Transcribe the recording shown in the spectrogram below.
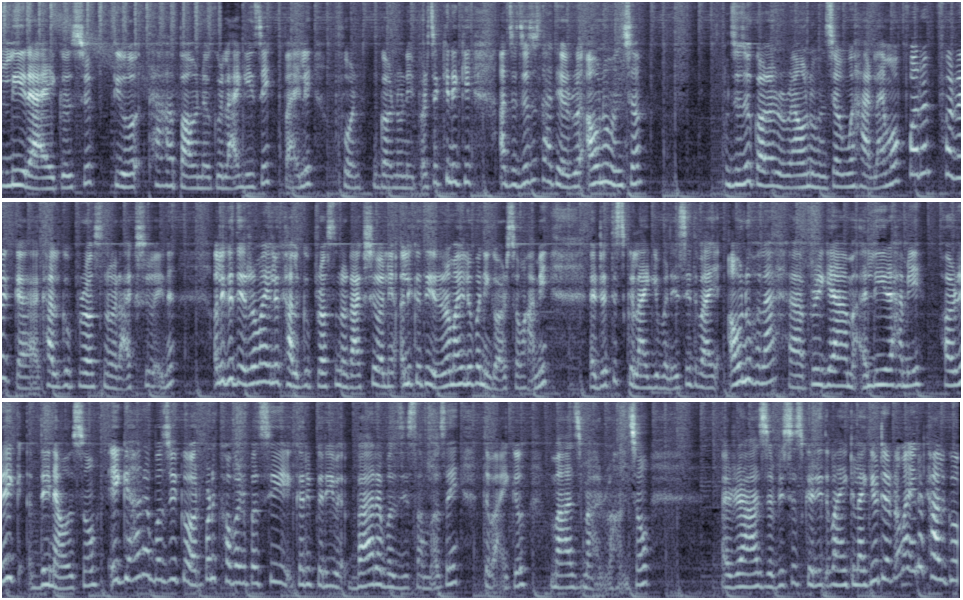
लिएर आएको छु। त्यो थाहा पाउनको लागि चाहिँ तपाईँले फोन गर्नु नै पर्छ। किनकि आज जो जो साथीहरू आउनुहुन्छ जो जो कलरहरू आउनुहुन्छ उहाँहरूलाई म फरक फरक खालको प्रश्न राख्छु होइन? अलिकति रमाइलो खालको प्रश्न राख्छु अनि अलिकति रमाइलो पनि गर्छौँ हामी। र त्यसको लागि भने चाहिँ तपाईँ आउनुहोला प्रोग्राम लिएर हामी हरेक दिन आउँछौँ। एघार बजेको अर्पण खबरपछि करिब करिब बाह्र बजीसम्म चाहिँ तपाईँको माझमा रहन्छौँ। र आज विशेष गरी तपाईँको लागि एउटा रमाइलो खालको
